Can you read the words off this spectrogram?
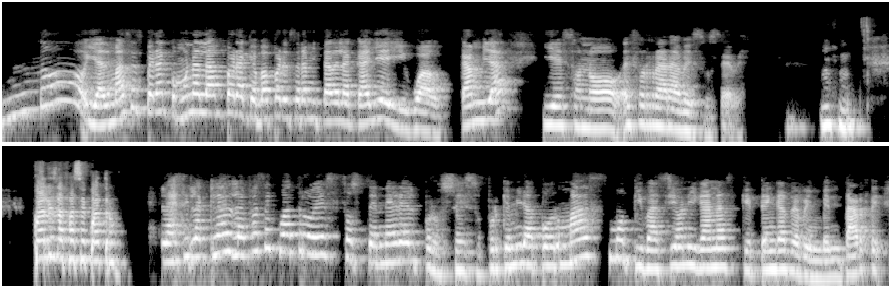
No, y además esperan como una lámpara que va a aparecer a mitad de la calle y wow, cambia y eso no, eso rara vez sucede. ¿Cuál es la fase 4? La, la, la fase 4 es sostener el proceso, porque mira, por más motivación y ganas que tengas de reinventarte,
